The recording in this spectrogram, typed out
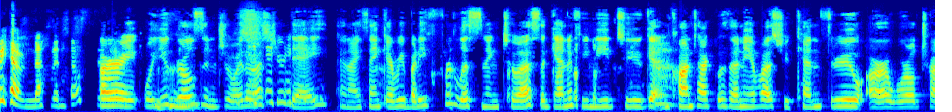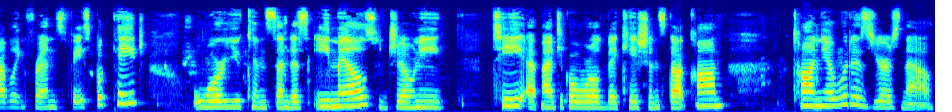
We have nothing else. To All do. right. Well, you girls enjoy the rest of your day. And I thank everybody for listening to us. Again, if you need to get in contact with any of us, you can through our World Traveling Friends Facebook page, or you can send us emails, Joni T at magicalworldvacations.com. Tanya, what is yours now?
